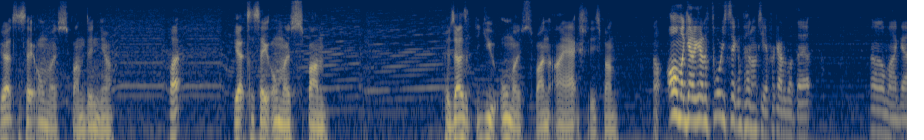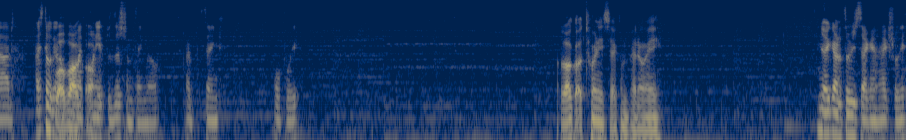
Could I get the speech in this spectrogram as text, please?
You had to say almost spun, didn't you? What? You had to say almost spun. Because as you almost spun, I actually spun. Oh, oh my god, I got a 40 second penalty. I forgot about that. Oh my god. I still got have my got? 20th position thing though. I think. Hopefully. Well, I got a 20 second penalty. Yeah, I got a 30 second actually.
